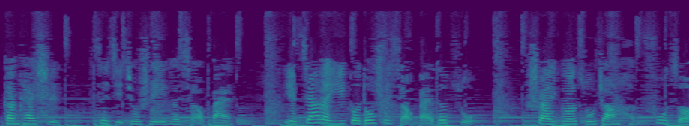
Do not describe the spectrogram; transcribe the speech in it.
刚开始自己就是一个小白，也加了一个都是小白的组。帅哥组长很负责，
